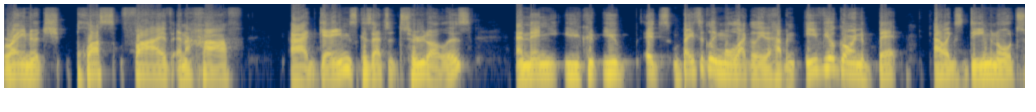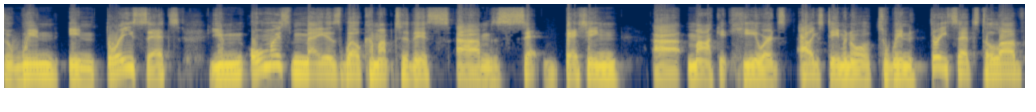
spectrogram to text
Raonic plus five and a half uh, games because that's at two dollars, and then you could you it's basically more likely to happen if you're going to bet Alex de Minaur to win in three sets. You almost may as well come up to this um, set betting uh, market here, where it's Alex de Minaur to win three sets to love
